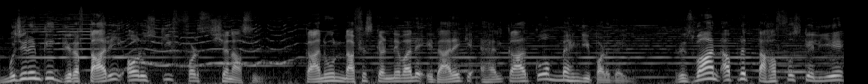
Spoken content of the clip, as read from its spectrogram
मुजरिम की गिरफ्तारी और उसकी फ़र्ज़ शनासी। कानून नाफिज करने वाले इदारे के अहलकार को महँगी पड़ गई। रिजवान अपने तहफ़ के लिए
